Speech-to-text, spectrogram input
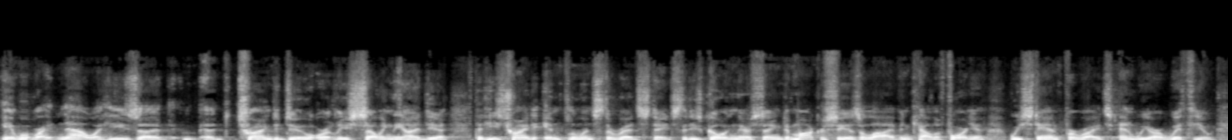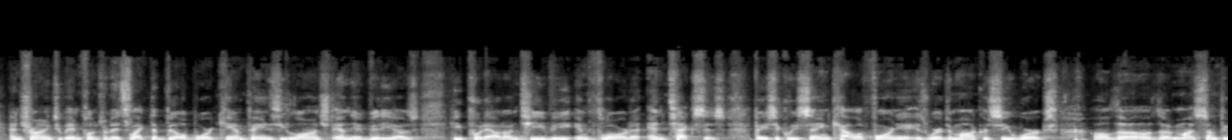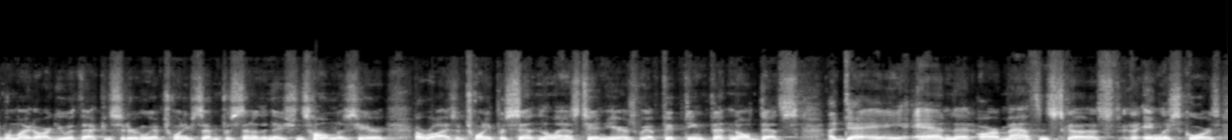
Yeah, well, right now, what he's uh, uh, trying to do, or at least selling the idea, that he's trying to influence the red states, that he's going there saying democracy is alive in California, we stand for rights, and we are with you, and trying to influence them. It's like the billboard campaigns he launched and the videos he put out on TV in Florida and Texas, basically saying California is where democracy works, although there, some people might argue with that, considering we have 27% of the nation's homeless here, a rise of 20 percent in the last 10 years. We have 15 fentanyl deaths a day, and that our math and uh, English scores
